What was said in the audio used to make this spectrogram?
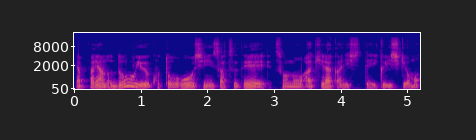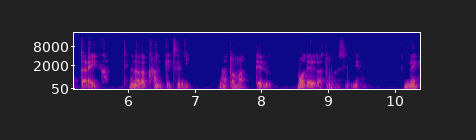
やっぱりあの、どういうことを診察で、その明らかにしていく意識を持ったらいいかっていうのが簡潔にまとまってるモデルだと思うんですよね。で、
